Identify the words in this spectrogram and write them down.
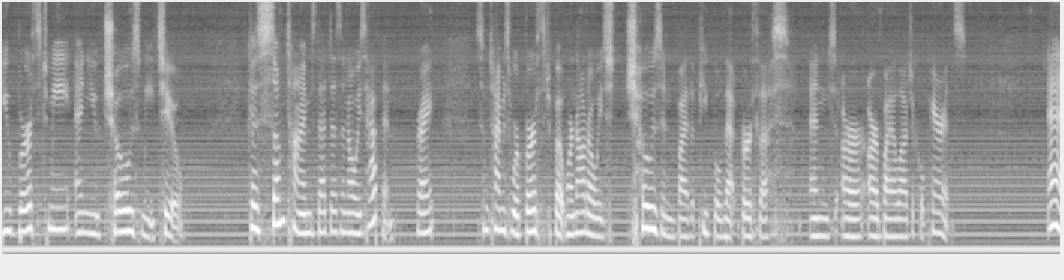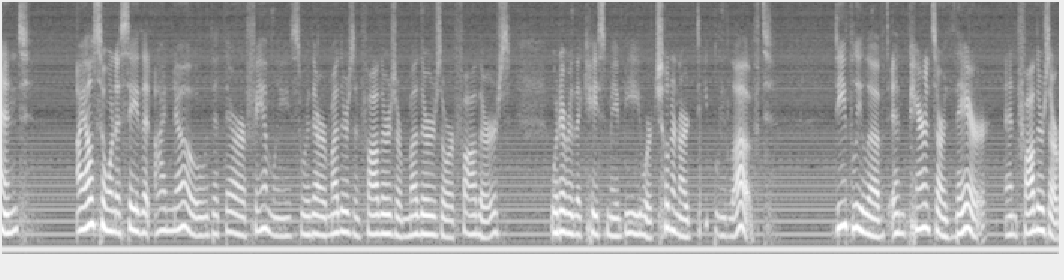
you birthed me and you chose me too. Because sometimes that doesn't always happen, right? Sometimes we're birthed, but we're not always chosen by the people that birth us and our, our biological parents. And I also want to say that I know that there are families where there are mothers and fathers, or mothers or fathers, whatever the case may be, where children are deeply loved, deeply loved, and parents are there, and fathers are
